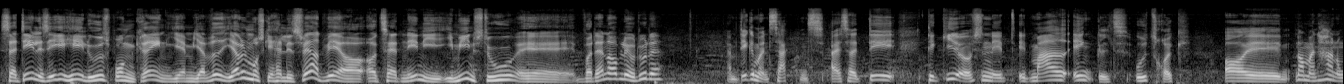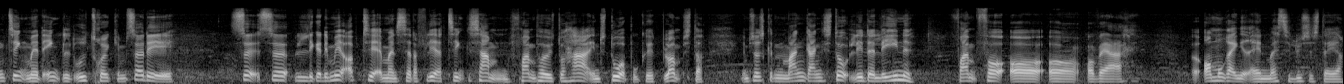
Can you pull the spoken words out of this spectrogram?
særdeles ikke helt udsprungen gren, jamen jeg ved, jeg vil måske have lidt svært ved at, at tage den ind i, i min stue. Øh, hvordan oplever du det? Jamen det kan man sagtens. Altså det, det giver jo sådan et, et meget enkelt udtryk. Og øh, når man har nogle ting med et enkelt udtryk, jamen, så, er det, så, så ligger det mere op til, at man sætter flere ting sammen. Frem for, hvis du har en stor buket blomster, jamen, så skal den mange gange stå lidt alene, frem for at, at, at være omringet af en masse lysestager.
